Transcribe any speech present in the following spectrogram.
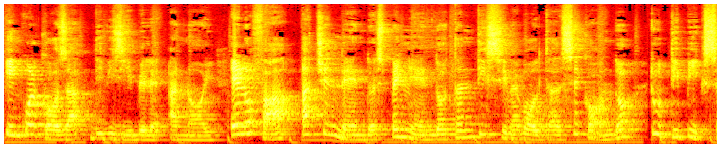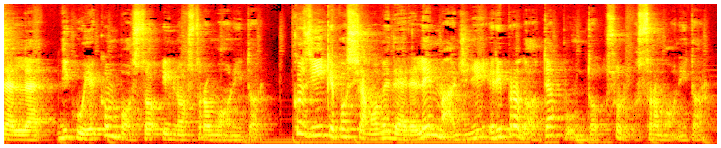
in qualcosa di visibile a noi e lo fa accendendo e spegnendo tantissime volte al secondo tutti i pixel di cui è composto il nostro monitor, così che possiamo vedere le immagini riprodotte appunto sul nostro monitor.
